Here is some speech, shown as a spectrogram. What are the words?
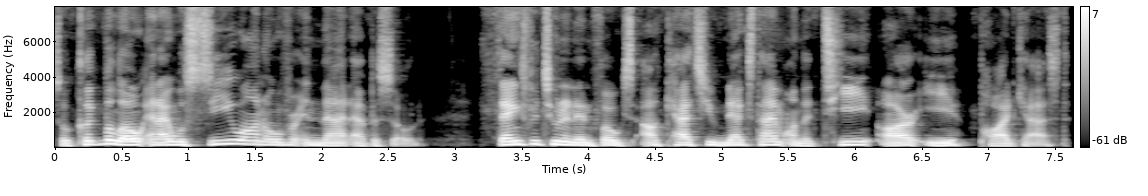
So click below and I will see you on over in that episode. Thanks for tuning in, folks. I'll catch you next time on the TRE podcast.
